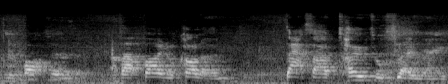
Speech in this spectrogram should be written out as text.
and the bottom of our final column, that's our total flow rate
